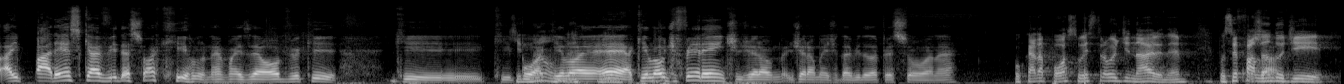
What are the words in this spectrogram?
aí parece que a vida é só aquilo, né? Mas é óbvio que que, que, que pô, não, aquilo né? é, é, aquilo é o diferente geral, geralmente da vida da pessoa, né? O cara posta o extraordinário, né? Você falando Exato. de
